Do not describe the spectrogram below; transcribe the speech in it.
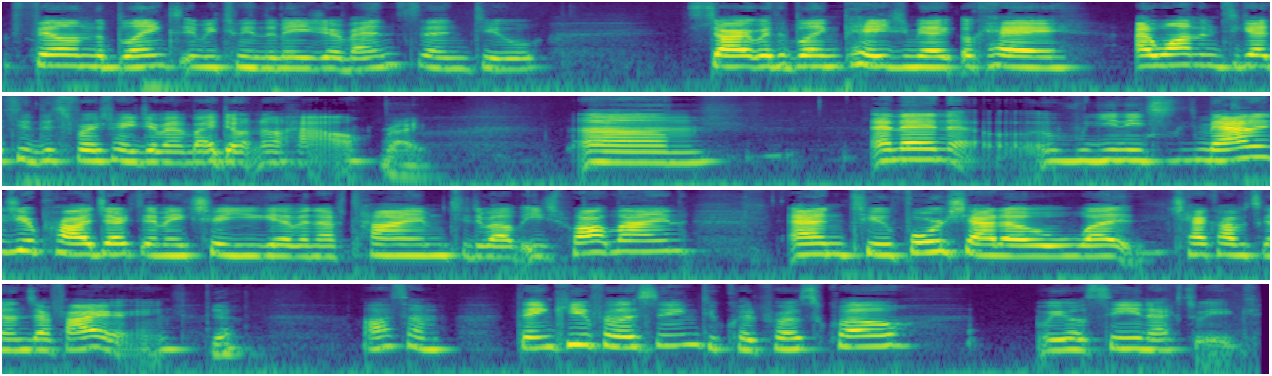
fill in the blanks in between the major events than to start with a blank page and be like, okay, I want them to get to this first major event, but I don't know how. Right. Um, and then you need to manage your project and make sure you give enough time to develop each plot line and to foreshadow what Chekhov's guns are firing. Yeah. Awesome. Thank you for listening to Quid Pro Quo. We will see you next week.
